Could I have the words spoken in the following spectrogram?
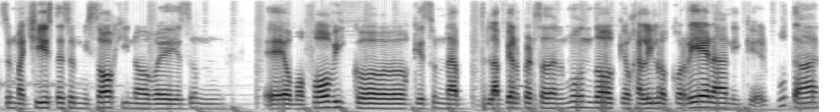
es un machista, es un misógino, güey, es un eh, homofóbico, que es una la peor persona del mundo, que ojalá y lo corrieran y que puta.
